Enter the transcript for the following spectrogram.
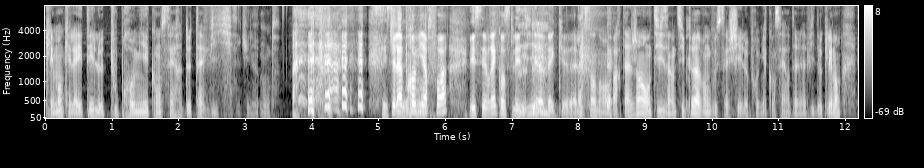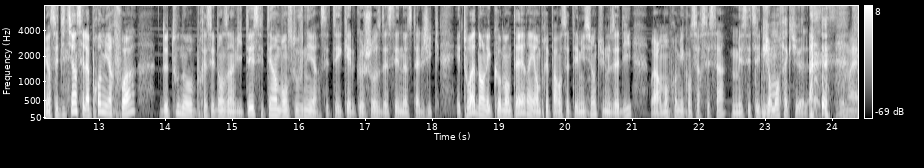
Clément, quel a été le tout premier concert de ta vie? C'est une honte. C'est la première honte. fois, et c'est vrai qu'on se l'est dit avec euh, Alexandre en partageant, on tease un petit peu avant que vous sachiez le premier concert de la vie de Clément. Et on s'est dit, tiens, c'est la première fois de tous nos précédents invités, c'était un bon souvenir, c'était quelque chose d'assez nostalgique. Et toi, dans les commentaires et en préparant cette émission, tu nous as dit, voilà, mon premier concert c'est ça, mais c'était purement factuel. Ouais.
